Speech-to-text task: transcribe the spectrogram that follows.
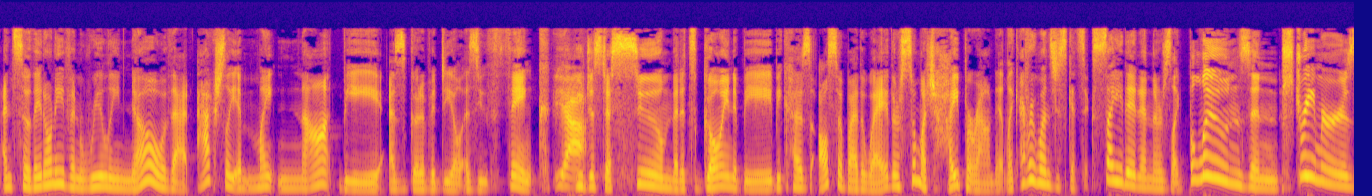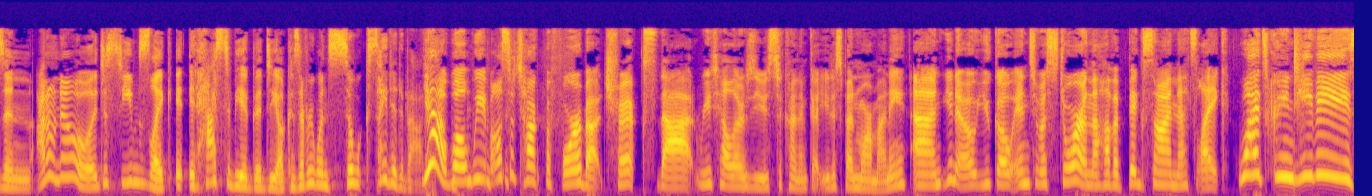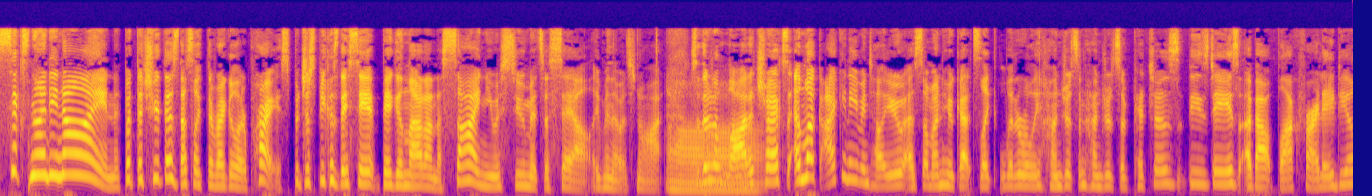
And so they don't even really know that actually it might not be as good of a deal as you think. Yeah. You just assume that it's going to be because also, by the way, there's so much hype around it. Like everyone's just gets excited and there's like balloons and streamers and I don't know. It just seems like it, it has to be a good deal because everyone's so excited about it. Yeah, well, we've also talked before about tricks that retailers use to kind of get you to spend more money. And, you know, you go into a store and they'll have a big sign that's like widescreen TV, six ninety nine. But the truth is that's like the regular price. But just because they say it big and loud on a sign, you assume it's a sale, even though it's not. Uh, so there's a lot of ah. tricks. And look, I can even tell you as someone who gets like literally hundreds and hundreds of pitches these days about Black Friday deals,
